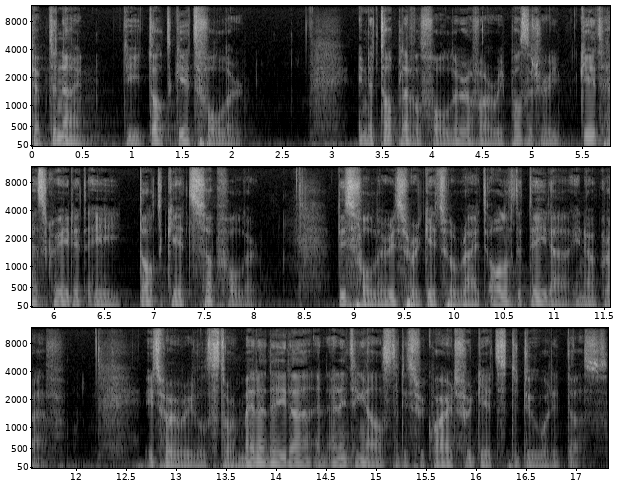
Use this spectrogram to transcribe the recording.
Chapter 9 The .git folder In the top level folder of our repository, Git has created a .git subfolder. This folder is where Git will write all of the data in our graph. It's where we will store metadata and anything else that is required for Git to do what it does.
